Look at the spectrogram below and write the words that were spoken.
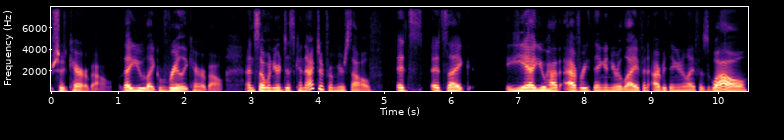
should care about that you like really care about and so when you're disconnected from yourself it's it's like yeah you have everything in your life and everything in your life as well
